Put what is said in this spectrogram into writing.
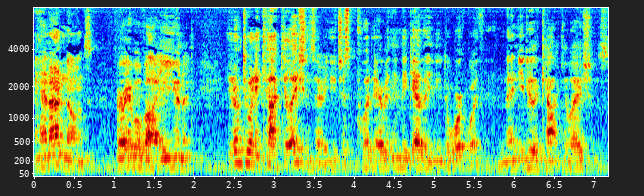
and unknowns, variable value unit. You don't do any calculations there. You just put everything together you need to work with, and then you do the calculations.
